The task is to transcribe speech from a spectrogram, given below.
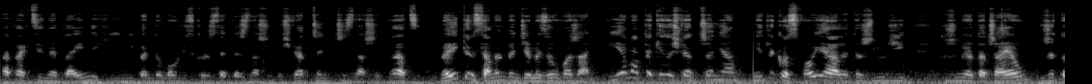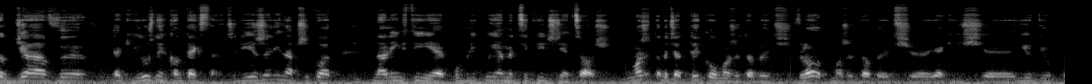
atrakcyjne dla innych i inni będą mogli skorzystać też z naszych doświadczeń czy z naszej pracy. No i tym samym będziemy zauważani. I ja mam takie doświadczenia, nie tylko swoje, ale też ludzi, którzy mnie otaczają, że to działa w, w takich różnych kontekstach. Czyli jeżeli na przykład na LinkedInie publikujemy cyklicznie coś, może to być artykuł, może to być vlog, może to być e, jakiś e, YouTube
